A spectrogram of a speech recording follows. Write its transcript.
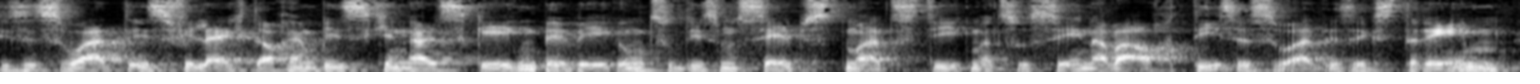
Dieses Wort ist vielleicht auch ein bisschen als Gegenbewegung zu diesem Selbstmordstigma zu sehen, aber auch dieses Wort ist extrem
